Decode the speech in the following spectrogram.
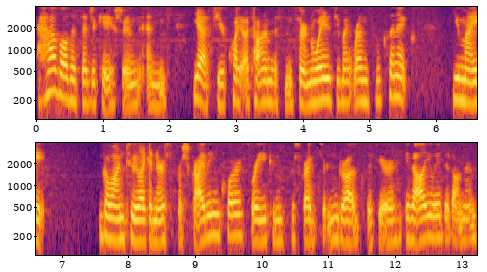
have all this education and yes, you're quite autonomous in certain ways. You might run some clinics. You might go on to like a nurse prescribing course where you can prescribe certain drugs if you're evaluated on them.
